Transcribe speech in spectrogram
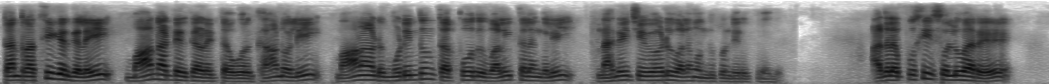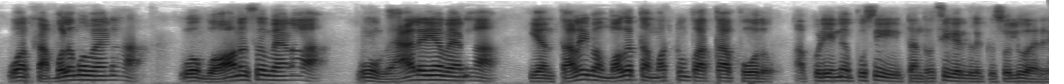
தன் ரசிகர்களை மாநாட்டிற்கு அழைத்த ஒரு காணொளி மாநாடு முடிந்தும் தற்போது வலைத்தளங்களில் நகைச்சுவையோடு வலம் வந்து கொண்டிருக்கிறது. அதுல புசி சொல்லுவாரு உன் சம்பளமும் வேணாம் உன் போனஸும் வேணாம் உன் வேலையும் வேணாம் என் தலைவன் முகத்தை மட்டும் பார்த்தா போதும் அப்படின்னு புசி தன் ரசிகர்களுக்கு சொல்லுவார்.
